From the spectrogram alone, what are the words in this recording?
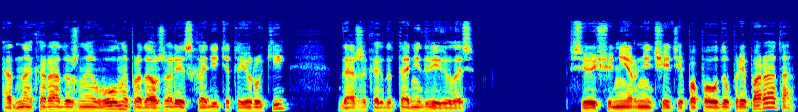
Однако радужные волны продолжали исходить от ее руки, даже когда та не двигалась. «Все еще нервничаете по поводу препарата?»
